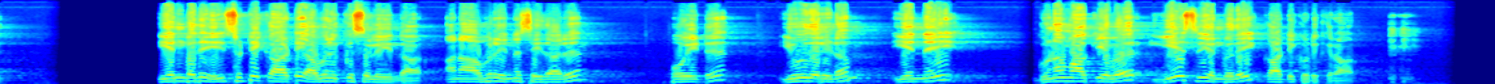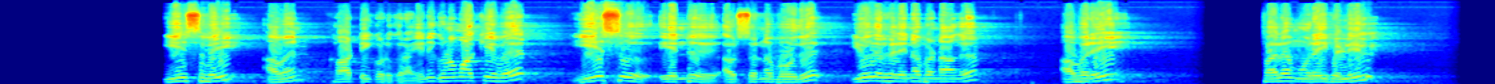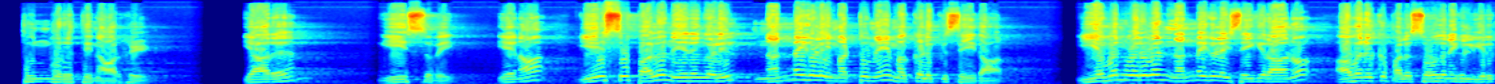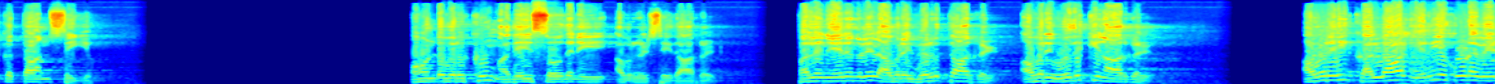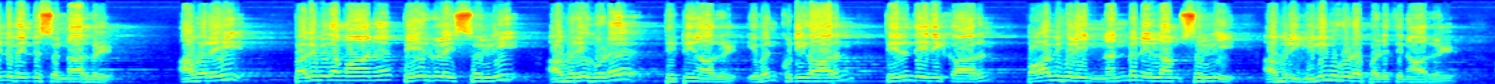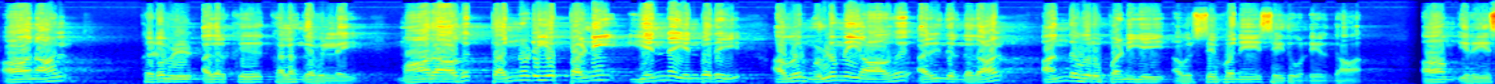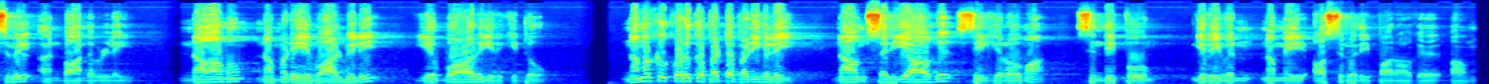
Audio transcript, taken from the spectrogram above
என்பதை சுட்டிக்காட்டி அவனுக்கு சொல்லுகின்றார். ஆனால் அவர் என்ன செய்தார்? போயிட்டு யூதரிடம் என்னை குணமாக்கியவர் இயேசு என்பதை காட்டி கொடுக்கிறார். இயேசுவை அவன் காட்டி கொடுக்கிறான். என்னை குணமாக்கியவர் இயேசு என்று அவர் சொன்னபோது யூதர்கள் என்ன பண்ணாங்க அவரை பல முறைகளில் துன்புறுத்தினார்கள். யாரு? இயேசுவை. ஏன்னா இயேசு பல நேரங்களில் நன்மைகளை மட்டுமே மக்களுக்கு செய்தார். எவன் ஒருவன் நன்மைகளை செய்கிறானோ அவனுக்கு பல சோதனைகள் இருக்கத்தான் செய்யும். ஆண்டவருக்கும் அதே சோதனையை அவர்கள் செய்தார்கள். பல நேரங்களில் அவரை வெறுத்தார்கள் அவரை ஒதுக்கினார்கள். அவரை கல்லால் எரியக்கூட வேண்டும் என்று சொன்னார்கள். அவரை பலவிதமான பெயர்களை சொல்லி அவரை கூட திட்டினார்கள். இவன் குடிகாரன் பெருந்தேனிக்காரன் பாவிகளின் நண்பன் எல்லாம் சொல்லி அவரை இழிவு கூட படுத்தினார்கள். ஆனால் கடவுள் அதற்கு கலங்கவில்லை. மாறாக தன்னுடைய பணி என்ன என்பதை அவர் முழுமையாக அறிந்திருந்ததால் அந்த ஒரு பணியை அவர் செவ்வனே செய்து கொண்டிருந்தார். ஆம் இறையசுவில் அன்பார்ந்தவில்லை நாமும் நம்முடைய வாழ்விலே எவ்வாறு இருக்கின்றோம்? நமக்கு கொடுக்கப்பட்ட பணிகளை நாம் சரியாக செய்கிறோமா? சிந்திப்போம். இறைவன் நம்மை ஆசிர்வதிப்பாராக. ஆம்.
